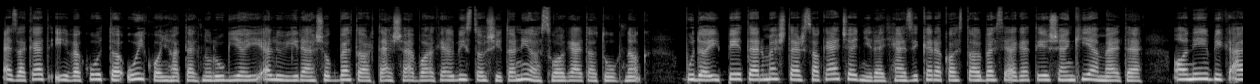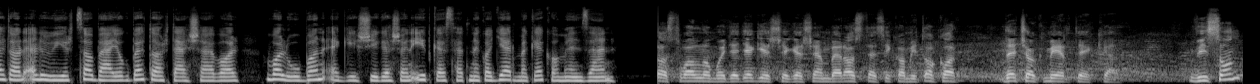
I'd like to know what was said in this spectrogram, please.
Ezeket évek óta új konyha technológiai előírások betartásával kell biztosítani a szolgáltatóknak. Budai Péter mesterszakács egy nyíregyházi kerekasztal beszélgetésen kiemelte, a nébik által előírt szabályok betartásával valóban egészségesen étkezhetnek a gyermekek a menzán. Azt vallom, hogy egy egészséges ember azt teszik, amit akar, de csak mértékkel. Viszont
